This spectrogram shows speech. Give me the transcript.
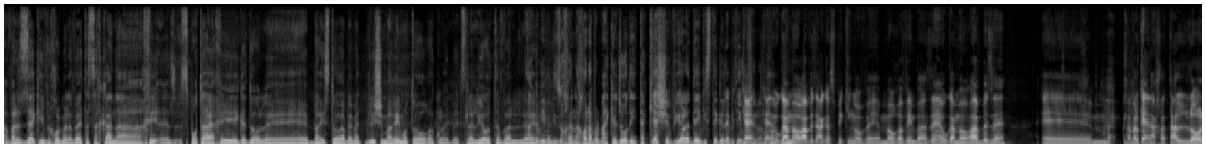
אבל זה כביכול מלווה את השחקן הכי, אה, ספורטאי הכי גדול אה, בהיסטוריה, באמת, בלי שמראים אותו, רק אולי בצלליות, אבל... אה, אגב, אם אני זוכר נכון, אבל מייקל ג'ורדן התעקש שוויולה דייוויס תגלם את אימא כן, שלו, כן, נכון? הוא גם מעורב בזה, אגב, speaking of מעורבים בזה, הוא גם מעורב בזה. אמ, אבל כן, ההחלטה לא,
